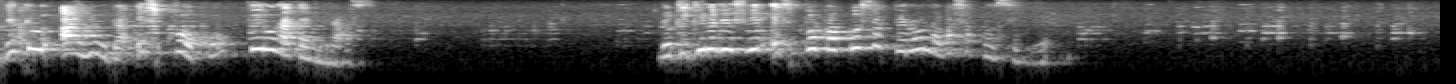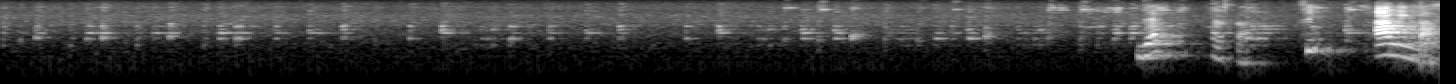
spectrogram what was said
de tu ayuda es poco, pero la tendrás. Lo que quiero decir es poca cosa, pero la vas a conseguir. ¿Ya? Ya está. Sí, Ánima.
